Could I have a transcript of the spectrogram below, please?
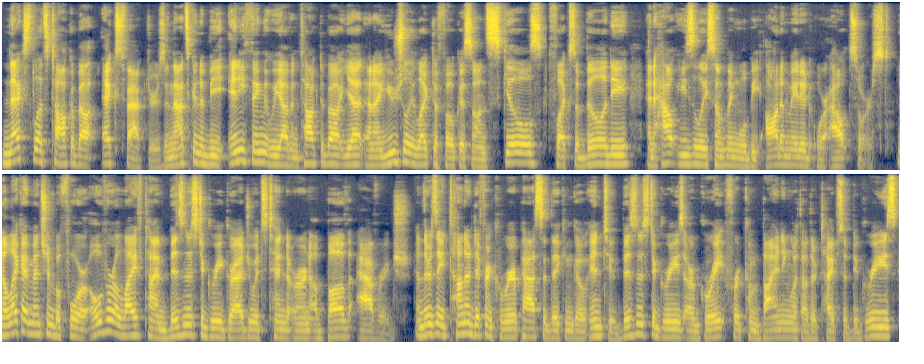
Next, let's talk about X factors, and that's gonna be anything that we haven't talked about yet, and I usually like to focus on skills, flexibility, and how easily something will be automated or outsourced. Now, like I mentioned before, over a lifetime, business degree graduates tend to earn above average. And there's a ton of different career paths that they can go into. Business degrees are great for combining with other types of degrees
